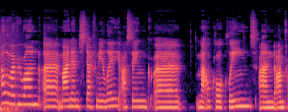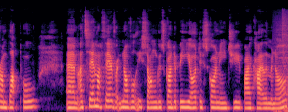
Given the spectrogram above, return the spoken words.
Hello, everyone. Uh, my name's Stephanie Lee. I sing uh, metalcore cleans, and I'm from Blackpool. Um, I'd say my favourite novelty song has got to be "Your Disco Needs You" by Kylie Minogue.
